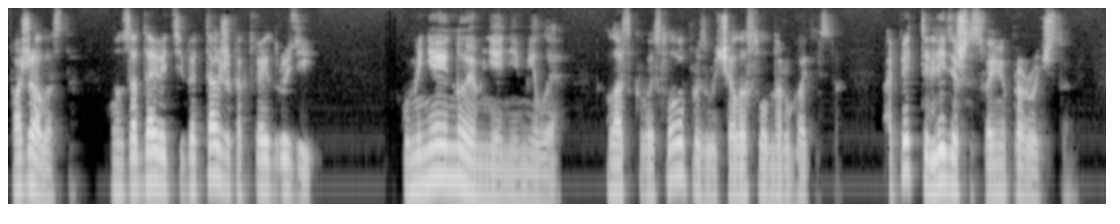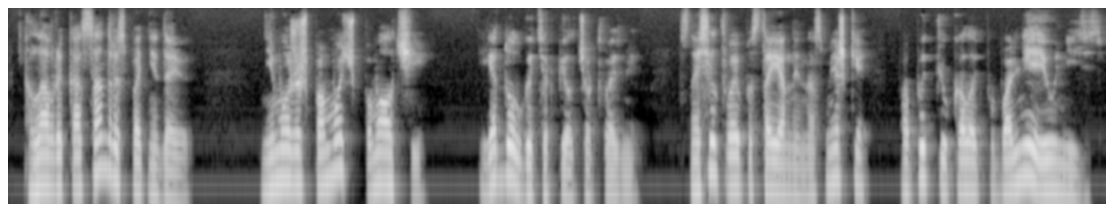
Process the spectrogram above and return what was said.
«Пожалуйста, он задавит тебя так же, как твоих друзей». «У меня иное мнение, милая». Ласковое слово прозвучало словно ругательство. «Опять ты лезешь со своими пророчествами. Лавры Кассандры спать не дают. Не можешь помочь – помолчи. Я долго терпел, черт возьми. Сносил твои постоянные насмешки, попытки уколоть побольнее и унизить.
